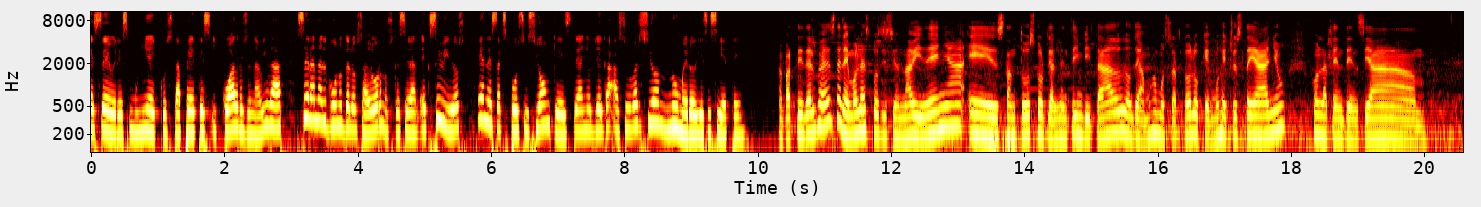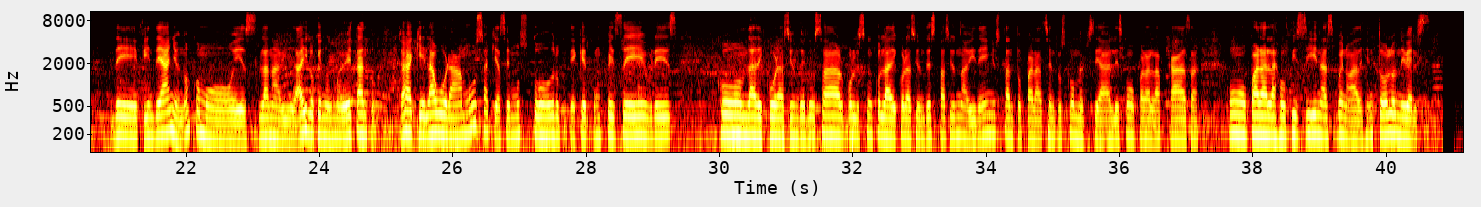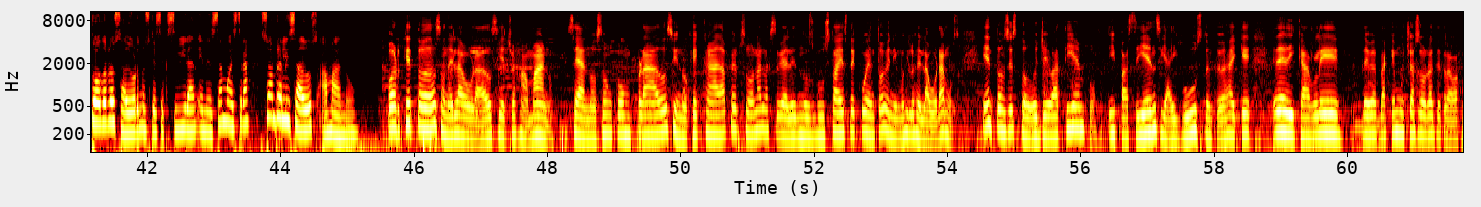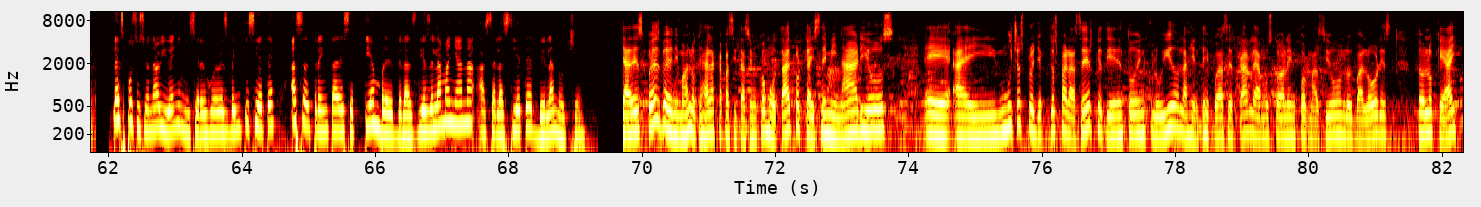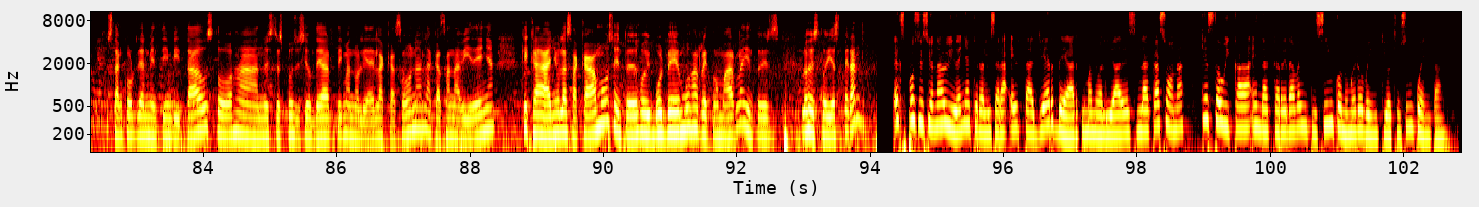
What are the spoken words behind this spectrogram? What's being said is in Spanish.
Pesebres, muñecos, tapetes y cuadros de Navidad serán algunos de los adornos que serán exhibidos en esta exposición que este año llega a su versión número 17. A partir del jueves tenemos la exposición navideña, eh, están todos cordialmente invitados, donde vamos a mostrar todo lo que hemos hecho este año con la tendencia de fin de año, ¿no? como es la Navidad y lo que nos mueve tanto. Entonces aquí elaboramos, aquí hacemos todo lo que tiene que ver con pesebres, con la decoración de los árboles, con, la decoración de espacios navideños, tanto para centros comerciales como para la casa, como para las oficinas, bueno, en todos los niveles. Todos los adornos que se exhibirán en esta muestra son realizados a mano porque todos son elaborados y hechos a mano, o sea, no son comprados, sino que cada persona, las que nos gusta este cuento, venimos y los elaboramos. Y entonces todo lleva tiempo y paciencia y gusto, entonces hay que dedicarle de verdad que muchas horas de trabajo. La exposición navideña iniciará el jueves 27 hasta el 30 de septiembre, desde las 10 de la mañana hasta las 7 de la noche. Ya después venimos a lo que es la capacitación como tal, porque hay seminarios, eh, hay muchos proyectos para hacer que tienen todo incluido, la gente se puede acercar, le damos toda la información, los valores, todo lo que hay. Están cordialmente invitados todos a nuestra exposición de arte y manualidad de la casona, la casa navideña, que cada año la sacamos, entonces hoy volvemos a retomarla y entonces los estoy esperando. Exposición navideña que realizará el taller de arte y manualidades La Casona, que está ubicada en la carrera 25, número 2850.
